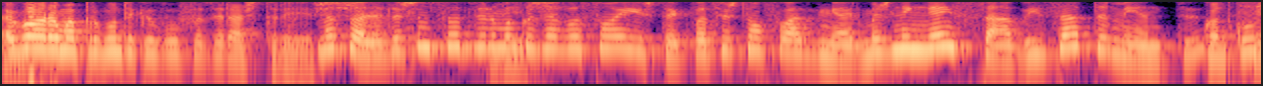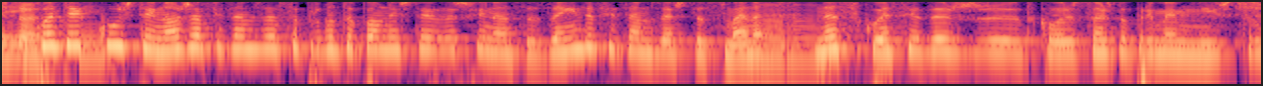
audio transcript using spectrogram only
Agora, uma pergunta que eu vou fazer às três. Mas olha, deixa-me só dizer uma Diz. coisa em relação a isto: é que vocês estão a falar de dinheiro, mas ninguém sabe exatamente quanto custa. Sim, quanto é que custa. E nós já fizemos essa pergunta para o Ministério das Finanças. Ainda fizemos esta semana, uhum. na sequência das eh, declarações do Primeiro-Ministro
